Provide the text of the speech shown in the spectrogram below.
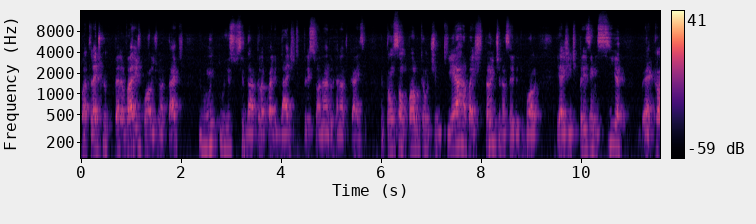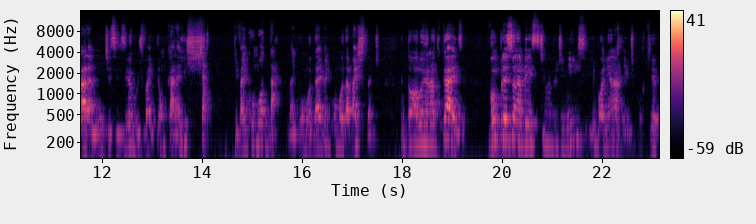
O Atlético recupera várias bolas no ataque e muito isso se dá pela qualidade de pressionar do Renato Kaiser. Então, São Paulo, que é um time que erra bastante na saída de bola e a gente presencia é, claramente esses erros, vai ter um cara ali chato, que vai incomodar. Vai incomodar e vai incomodar bastante. Então, alô, Renato Kaiser, vamos pressionar bem esse time do Diniz e bolinha na rede, porque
